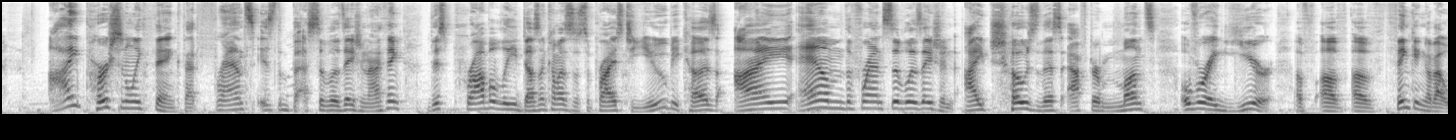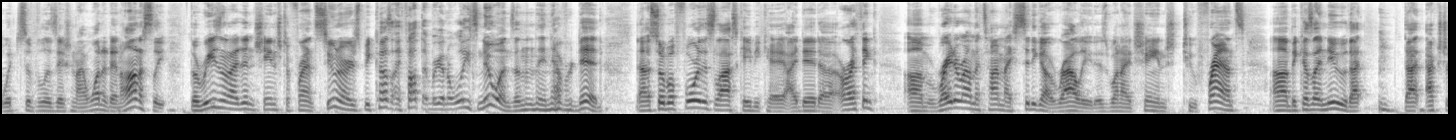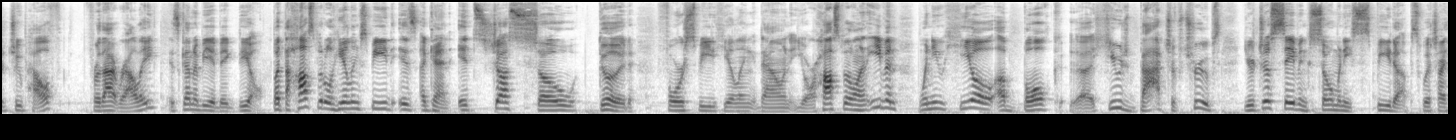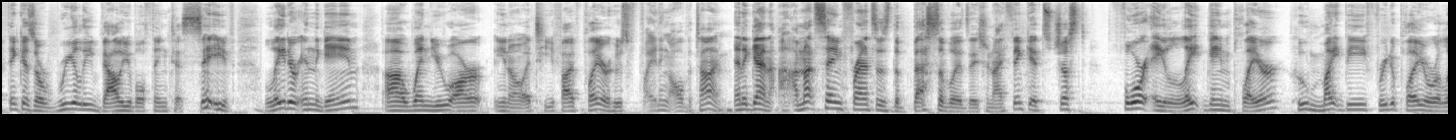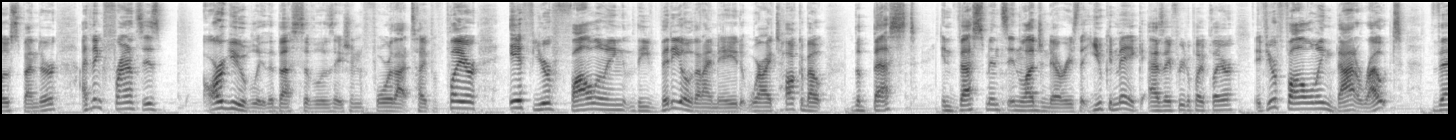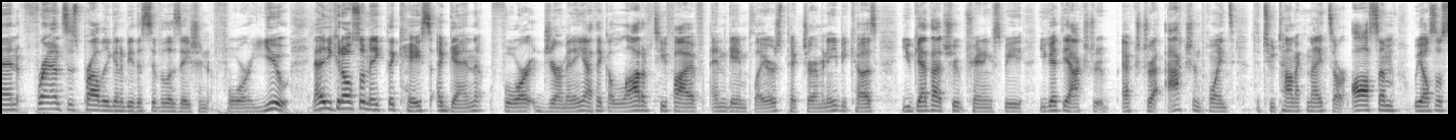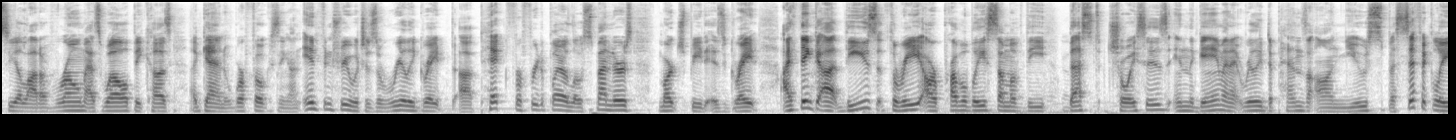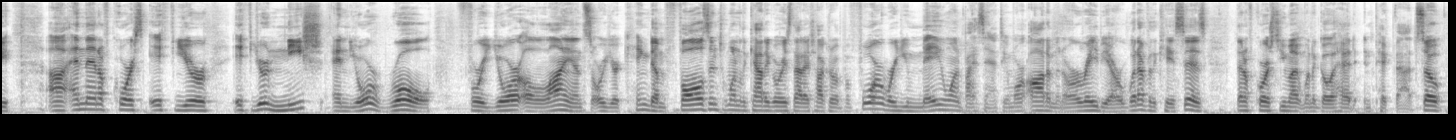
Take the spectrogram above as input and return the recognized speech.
I personally think that France is the best civilization. I think this probably doesn't come as a surprise to you because I am the France civilization. I chose this after months over a year of, of, of thinking about which civilization I wanted. And honestly the reason I didn't change to France sooner is because I thought they were going to release new ones and then they never did. Uh, so before this last kvk I did uh, or I think um, right around the time my city got rallied is when I changed to France uh, because I knew that that extra troop health for that rally is going to be a big deal. But the hospital healing speed is again it's just so good for speed healing down your hospital. And even when you heal a bulk a huge batch of troops you're just saving so many speed ups which I think is a really valuable thing to save later in the game uh, when you are you know a t5 player who's fighting all the time. And again I'm not saying France is the best civilization. I think it's just for a late game player who might be free to play or a low spender I think France is arguably the best civilization for that type of player if you're following the video that I made where I talk about the best investments in legendaries that you can make as a free-to-play player. If you're following that route then France is probably going to be the civilization for you. Now you could also make the case again for Germany. I think a lot of t5 endgame players pick Germany because you get that troop training speed you get the extra extra action points. The Teutonic Knights are awesome. We also see a lot of Rome as well because again we're focusing on infantry which is a really great uh, pick for free to play or low spenders. March speed is great. I think uh, these three are probably some of the best choices in the game and it really depends on you specifically. Uh, and then of course if you're if your niche and your role for your alliance or your kingdom falls into one of the categories that I talked about before where you may want Byzantium or Ottoman or Arabia or whatever the case is then of course you might want to go ahead and pick that. So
